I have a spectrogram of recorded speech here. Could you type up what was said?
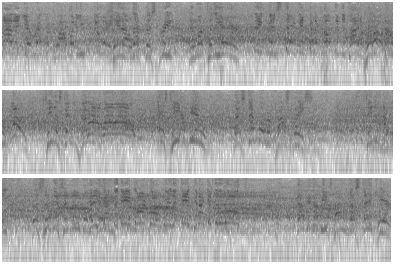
not in your repertoire. What are you? Cena left the street and went to the air. Big mistake. It's going to cost him the title. Whoa, down. whoa, Cena's getting whoa, headed. whoa, whoa. STFU. That step over cross face. Cena's got the, the submission move on And the he's got game. the game's arm bar where the game cannot get to the ropes. WWE title at stake here.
